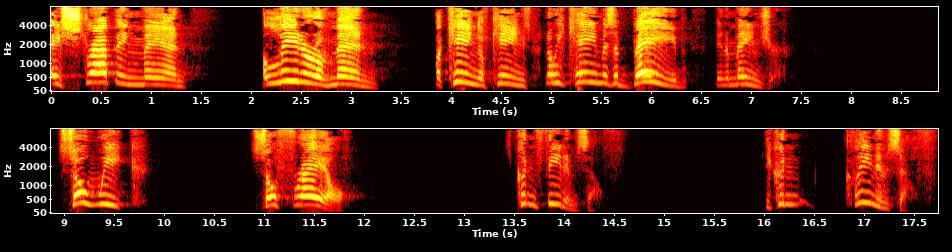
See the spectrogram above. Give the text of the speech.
a strapping man, a leader of men, a king of kings. No, he came as a babe in a manger. So weak, so frail, couldn't feed himself. He couldn't clean himself.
